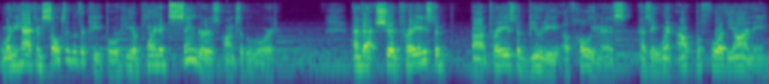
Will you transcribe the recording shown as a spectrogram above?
When he had consulted with the people, he appointed singers unto the Lord, and that should praise the uh, praise the beauty of holiness as they went out before the army,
